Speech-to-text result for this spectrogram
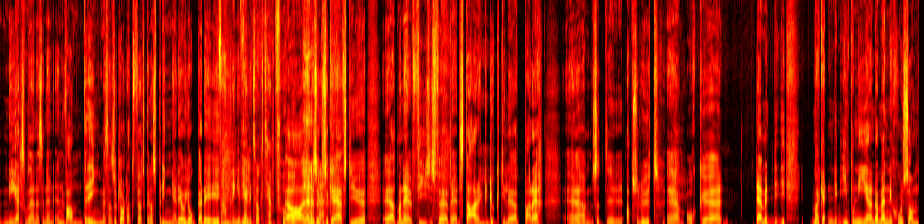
mer som nästan en, en vandring. Men sen såklart att för att kunna springa det och jogga det i... Vandring i väldigt högt tempo. Ja, nej, så, så, krävs det ju eh, att man är fysiskt förberedd, stark, mm. duktig löpare. Um, så att, absolut. Um, och uh, nej, men, man kan, imponerande av människor som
